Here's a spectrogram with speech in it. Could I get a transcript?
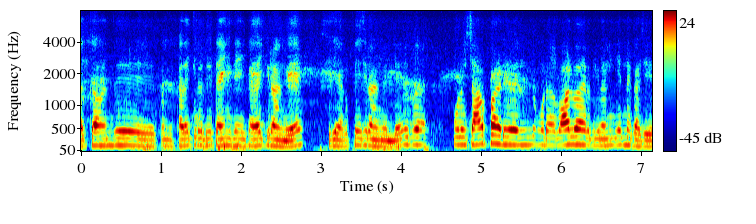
அக்கா வந்து கொஞ்சம் கதைக்கிறதுக்கு தயங்கி தயங்கி கதைக்கிறாங்க. சரியா பேசுறாங்க இல்லை. இப்போ உங்களுக்கு சாப்பாடு உங்களோட வாழ்வாரத்துக்கு நீங்க என்ன காசு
